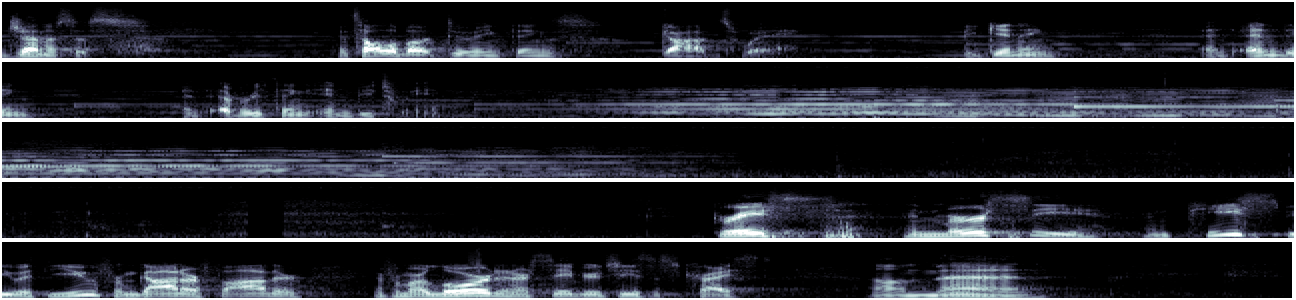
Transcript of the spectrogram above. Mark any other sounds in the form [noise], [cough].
Genesis. It's all about doing things God's way, beginning and ending and everything in between. Grace and mercy and peace be with you from God our Father and from our Lord and our Savior Jesus Christ. Amen.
